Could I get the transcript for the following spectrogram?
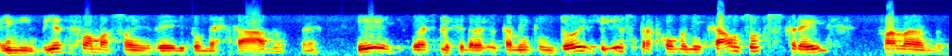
inibir as informações dele para o mercado, né? E o SPC Brasil também tem dois dias para comunicar aos outros três, falando:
